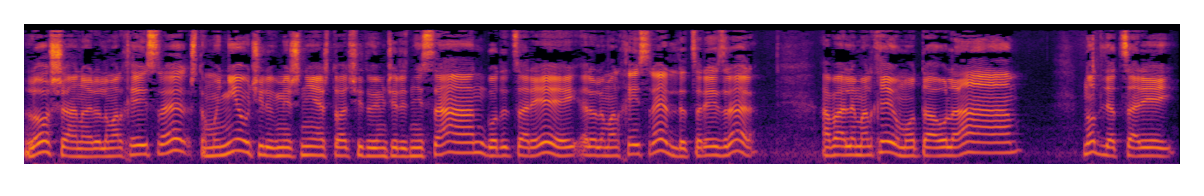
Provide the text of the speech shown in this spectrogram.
Лошану или Малхе Исраэль, что мы не учили в Мишне, что отсчитываем через Нисан, годы царей, или Малхе Исраэль, для царей Израиля. А Малхе умотаулам, но для царей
